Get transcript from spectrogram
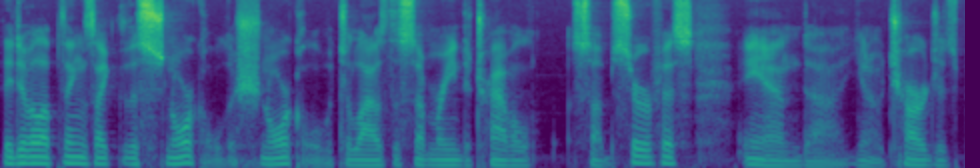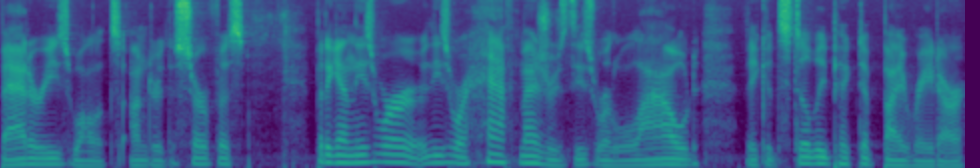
They developed things like the snorkel, the schnorkel, which allows the submarine to travel subsurface and uh, you know charge its batteries while it's under the surface. But again, these were these were half measures. These were loud. They could still be picked up by radar.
